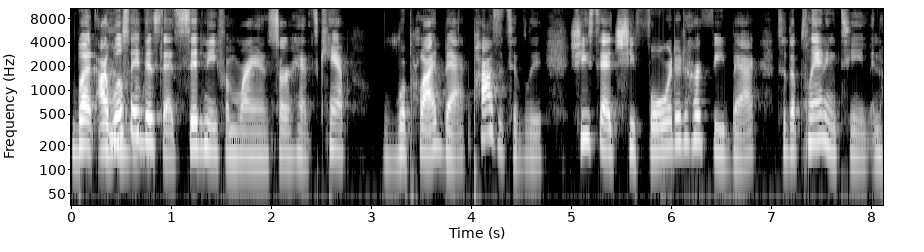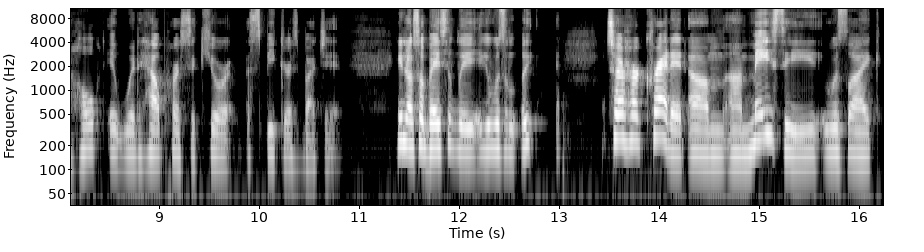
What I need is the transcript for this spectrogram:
But I will say this: that Sydney from Ryan Serhant's camp replied back positively. She said she forwarded her feedback to the planning team and hoped it would help her secure a speaker's budget. You know, so basically, it was to her credit. Um, uh, Macy was like,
